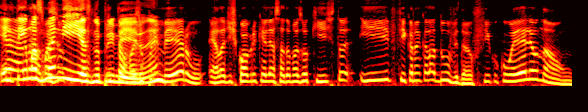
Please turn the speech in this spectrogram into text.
ele É, tem não, umas mas o- manias no Então, primeiro, mas o né? primeiro, ela descobre que ele é sadomasoquista e fica naquela dúvida: eu fico com ele ou não?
